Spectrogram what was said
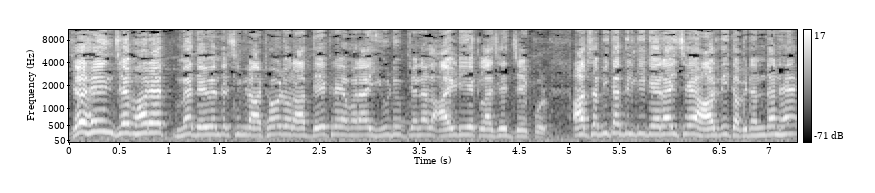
जय हिंद जय भारत। मैं देवेंद्र सिंह राठौड़ और आप देख रहे हैं हमारा YouTube channel IDA classes Jaipur. आप सभी का दिल की गहराई से हार्दिक अभिनंदन है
